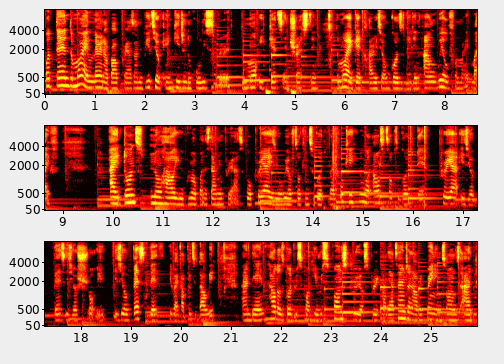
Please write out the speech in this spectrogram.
But then the more I learn about prayers and the beauty of engaging the Holy Spirit, the more it gets interesting, the more I get clarity on God's leading and will for my life. I don't know how you grew up understanding prayers, but prayer is your way of talking to God. Like, okay, you know what? I want to talk to God then. Prayer is your best is your short is your best bet if i can put it that way. And then how does god respond? He responds through your spirit man. There are times when i'll be praying in tongues and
